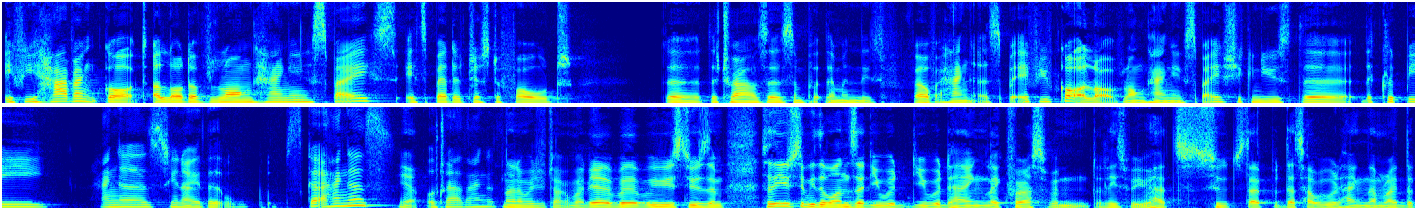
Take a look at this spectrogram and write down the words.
if you haven't got a lot of long hanging space, it's better just to fold the the trousers and put them in these velvet hangers. But if you've got a lot of long hanging space, you can use the the clippy hangers, you know, the skirt hangers, Yeah. or trouser hangers. I know what you're talking about. Yeah, but we used to use them. So they used to be the ones that you would you would hang like for us when at least we had suits. That that's how we would hang them, right? The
